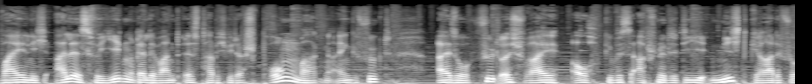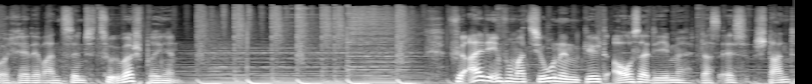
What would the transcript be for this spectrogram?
Weil nicht alles für jeden relevant ist, habe ich wieder Sprungmarken eingefügt. Also fühlt euch frei, auch gewisse Abschnitte, die nicht gerade für euch relevant sind, zu überspringen. Für all die Informationen gilt außerdem, dass es Stand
